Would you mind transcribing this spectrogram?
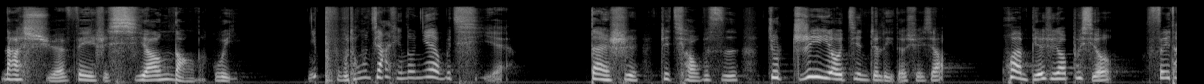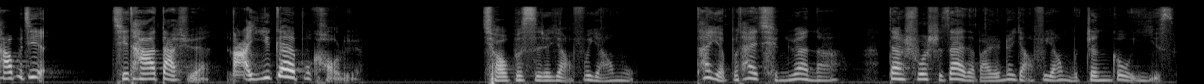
那学费是相当的贵，你普通家庭都念不起。但是这乔布斯就执意要进这里的学校，换别学校不行，非他不进。其他大学那一概不考虑。乔布斯这养父养母，他也不太情愿呐。但说实在的吧，人这养父养母真够意思，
